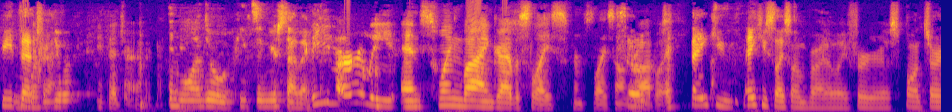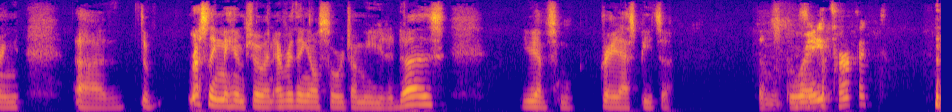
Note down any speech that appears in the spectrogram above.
Beat that traffic. Beat that traffic. and you want to do it with pizza in your stomach. Leave early and swing by and grab a slice from Slice on So- Broadway. Thank you, thank you, Slice on Broadway, for uh, sponsoring uh, the Wrestling Mayhem show and everything else Sorgatron Media does. You have some great ass pizza. Some Is it the great. perfect I,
